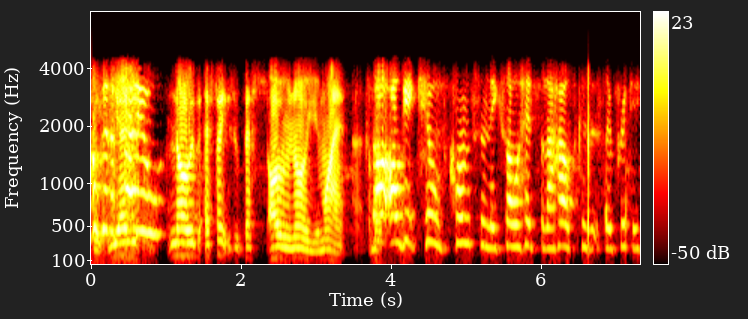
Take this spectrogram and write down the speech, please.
I'm gonna yeah, fail. No, the Estate's the best. Oh no, you might. So I'll get killed constantly because I'll head for the house because it's so pretty.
